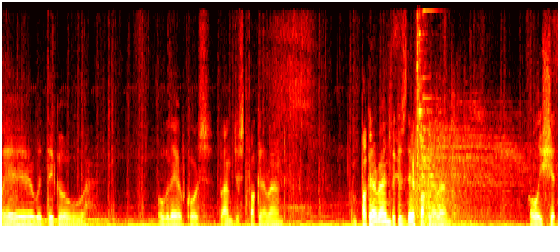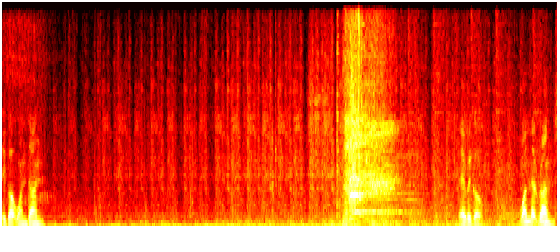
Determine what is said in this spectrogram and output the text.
Where would they go? Over there, of course. But I'm just fucking around. I'm fucking around because they're fucking around. Holy shit, they got one done. There we go. One that runs.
